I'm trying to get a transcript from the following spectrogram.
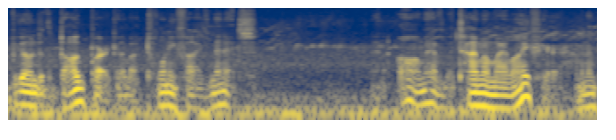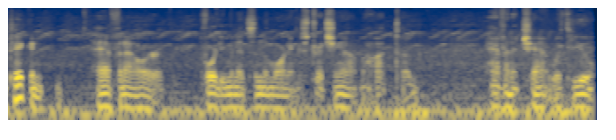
I'll be going to the dog park in about 25 minutes. And oh, I'm having the time of my life here. I mean, I'm taking half an hour, 40 minutes in the morning, stretching out in the hot tub, having a chat with you.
